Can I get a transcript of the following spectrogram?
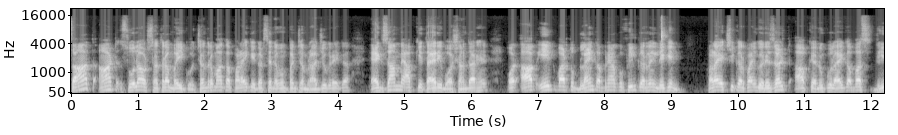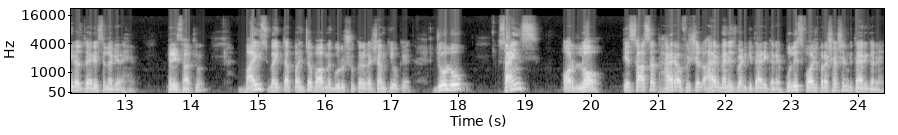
सात, आठ, सोलह और सत्रह मई को चंद्रमा का पढ़ाई के घर से नवम पंचम राजयोग रहेगा। एग्ज़ाम में आपकी तैयारी बहुत शानदार है और आप एक बार तो ब्लैंक अपने आप को फील कर रहे हैं, लेकिन पढ़ाई अच्छी कर पाएँगे रिज़ल्ट आपके अनुकूल आएगा। बस धीरज धैर्य से लगे रहें। मेरे साथियों, बाईस मई तक पंचम भाव में गुरु शुक्र का शंख योग है। जो लोग साइंस और लॉ के साथ साथ हायर ऑफिशियल हायर मैनेजमेंट की तैयारी करें पुलिस, फौज, प्रशासन की तैयारी करें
